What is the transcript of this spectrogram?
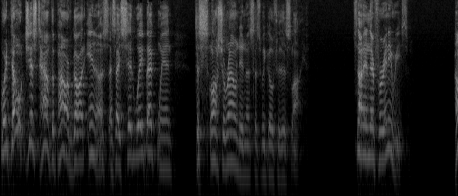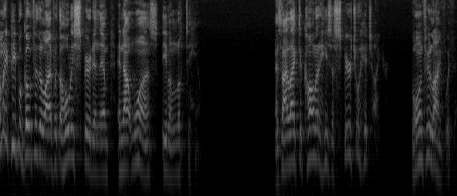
We don't just have the power of God in us, as I said way back when, to slosh around in us as we go through this life. It's not in there for any reason. How many people go through the life with the Holy Spirit in them and not once even look to Him? As I like to call it, He's a spiritual hitchhiker going through life with them.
